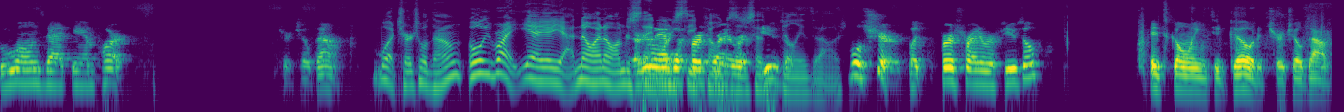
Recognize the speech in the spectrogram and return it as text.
Who owns that damn park? Churchill Downs. What Churchill down? Oh, right. Yeah, yeah, yeah. No, I know. I'm just They're saying. the Steve first Cohen right of because he just has billions of dollars. Well, sure, but first right of refusal, it's going to go to Churchill Downs.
